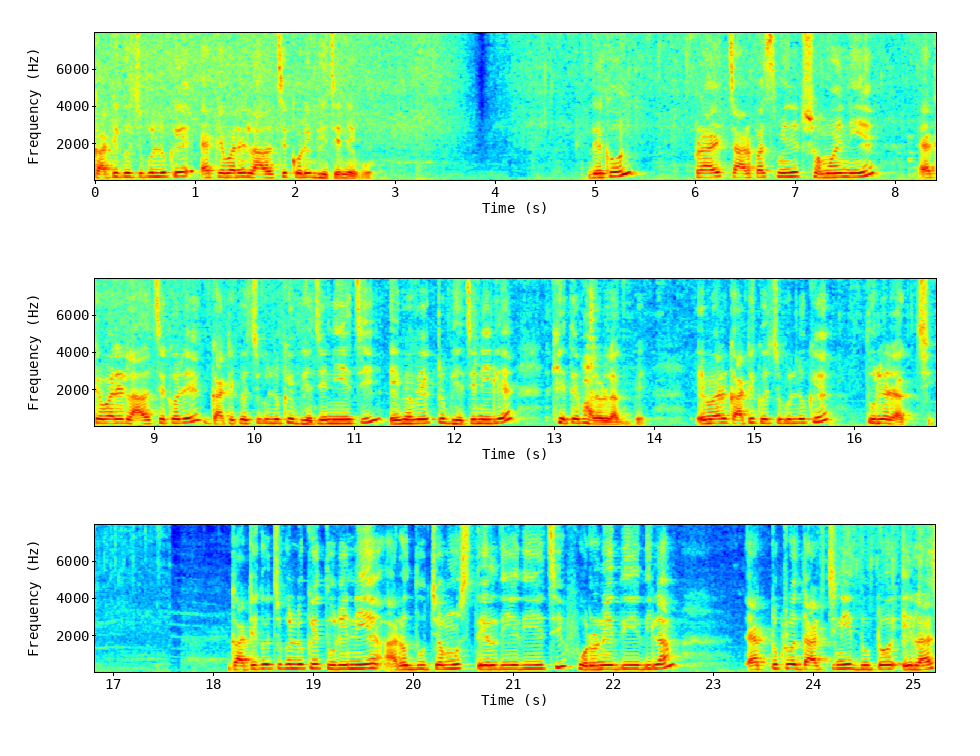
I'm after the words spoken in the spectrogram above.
গাটি কচুগুলোকে একেবারে লালচে করে ভেজে নেব। দেখুন, প্রায় চার পাঁচ মিনিট সময় নিয়ে একেবারে লালচে করে গাটি কচুগুলোকে ভেজে নিয়েছি। এইভাবে একটু ভেজে নিলে খেতে ভালো লাগবে। এবার গাটি কচুগুলোকে তুলে রাখছি। গাটি কচুগুলোকে তুলে নিয়ে আরও দু চামচ তেল দিয়ে দিয়েছি, ফোড়নে দিয়ে দিলাম। এক টুকরো দারচিনি, দুটো এলাচ,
